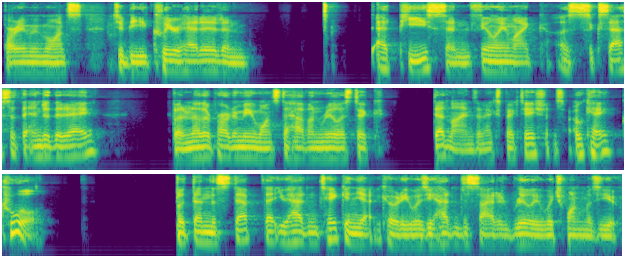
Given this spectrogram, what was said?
Part of me wants to be clear headed and at peace and feeling like a success at the end of the day. But another part of me wants to have unrealistic deadlines and expectations. Okay, cool. But then the step that you hadn't taken yet, Cody, was you hadn't decided really which one was you.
